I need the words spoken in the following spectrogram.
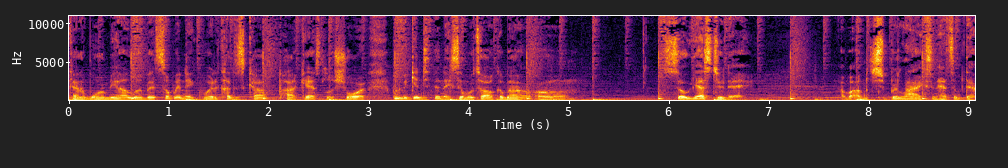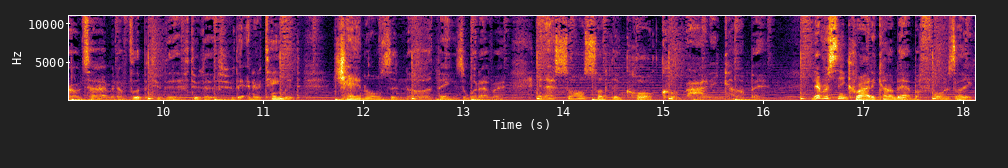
Kind of warmed me out a little bit. So we're gonna, cut this podcast a little short. But let me get to the next thing we'll talk about. Um, so yesterday, I'm just relaxed and had some downtime, and I'm flipping through the through the through the entertainment channels and uh, things or whatever, and I saw something called Karate Combat. Never seen Karate Combat before. It's like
